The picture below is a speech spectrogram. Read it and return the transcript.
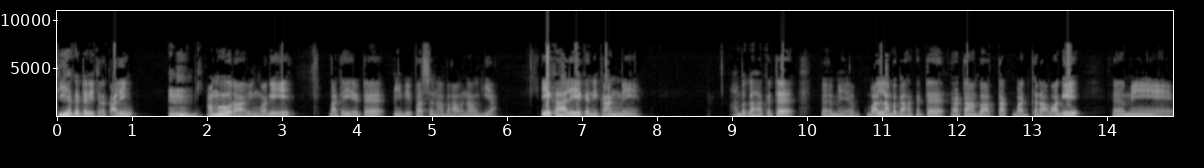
30කට විතර කලින් අමෝරාවින් වගේ බටහිරට මේ විපස්සනා භාවනාව ගියා. ඒ කාලේ ඒක නිකන් මේ අඹ ගහකට මේ වල් අඹ ගහකට රට අඹ අත්තක් බඩ් කරා වගේ මේ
